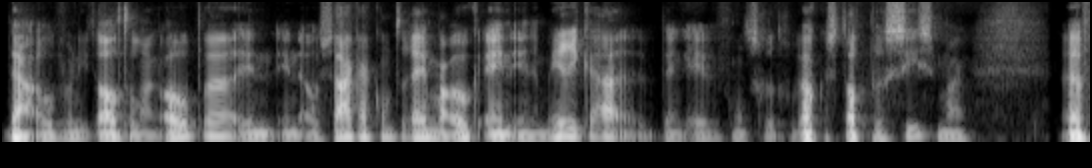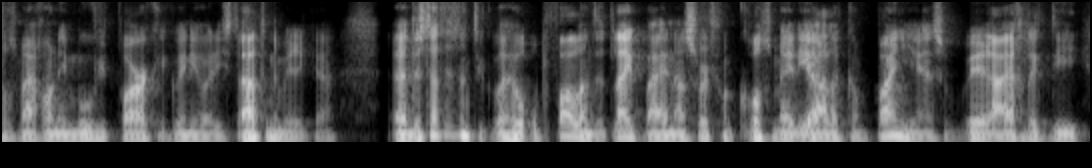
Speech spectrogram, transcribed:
ja, over niet al te lang open. In, in Osaka komt er een, maar ook één in Amerika. Ik ben ik even verontschuldigd welke stad precies, maar volgens mij gewoon in Movie Park. Ik weet niet waar die staat in Amerika. Eh, dus dat is natuurlijk wel heel opvallend. Het lijkt bijna een soort van crossmediale campagne. En ze proberen eigenlijk die,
